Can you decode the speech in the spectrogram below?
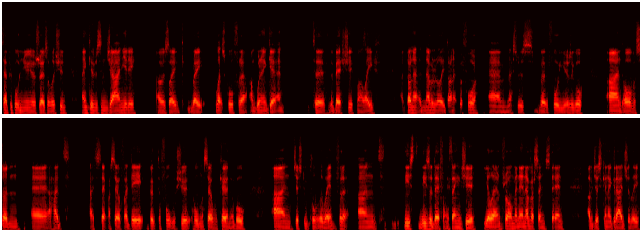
typical New Year's resolution. I think it was in January. I was like, right, let's go for it. I'm going to get into the best shape of my life. I'd done it. I'd never really done it before. Um, this was about four years ago, and all of a sudden, uh, I had I set myself a date, booked a photo shoot, hold myself accountable, and just completely went for it. And these these are definitely things you you learn from. And then ever since then, I've just kind of gradually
